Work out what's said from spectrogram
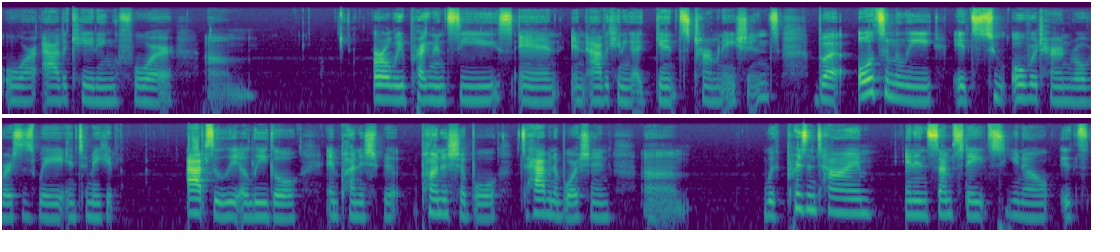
or advocating for um, early pregnancies and, and advocating against terminations. But ultimately, it's to overturn Roe versus Wade and to make it absolutely illegal and punishable, punishable to have an abortion um, with prison time. And in some states, you know, it's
